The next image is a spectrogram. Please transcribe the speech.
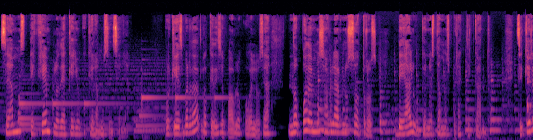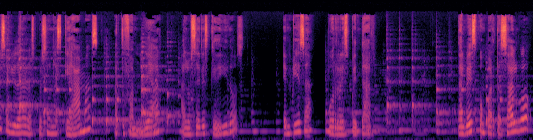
seamos ejemplo de aquello que queramos enseñar. Porque es verdad lo que dice Pablo Coelho, o sea, no podemos hablar nosotros de algo que no estamos practicando. Si quieres ayudar a las personas que amas, a tu familiar, a los seres queridos, empieza por respetar. Tal vez compartas algo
